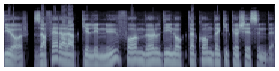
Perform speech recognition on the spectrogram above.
Diyor, Zafer Arapkirli newformworldy.com'daki köşesinde.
